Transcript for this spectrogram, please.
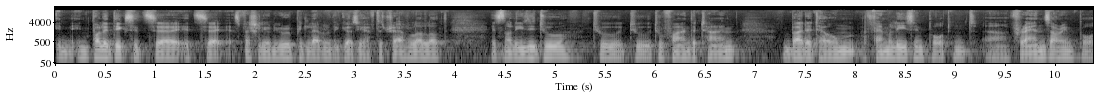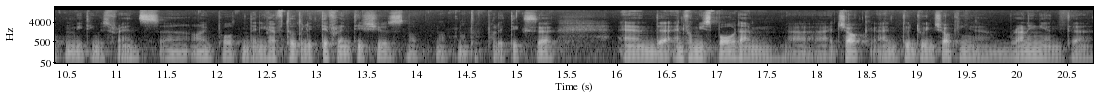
in, in politics, it's, uh, it's uh, especially on European level because you have to travel a lot. It's not easy to, to, to, to find the time. But at home, family is important, uh, friends are important, meeting with friends uh, are important. Then you have totally different issues, not, not, not of politics. Uh, and, and for me, sport, I'm I jog, I'm doing jogging, I'm running, and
